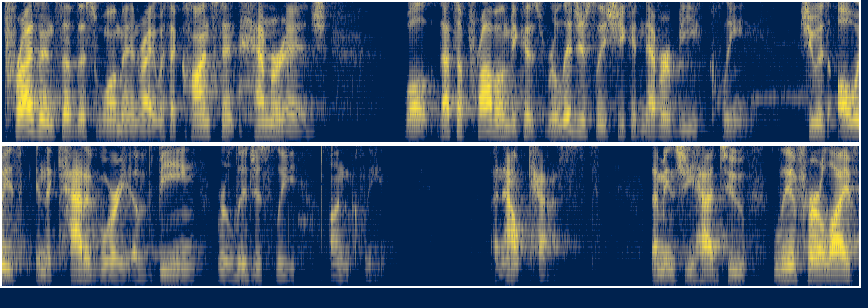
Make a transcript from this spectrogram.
presence of this woman, right, with a constant hemorrhage, well, that's a problem because religiously she could never be clean. She was always in the category of being religiously unclean, an outcast. That means she had to live her life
